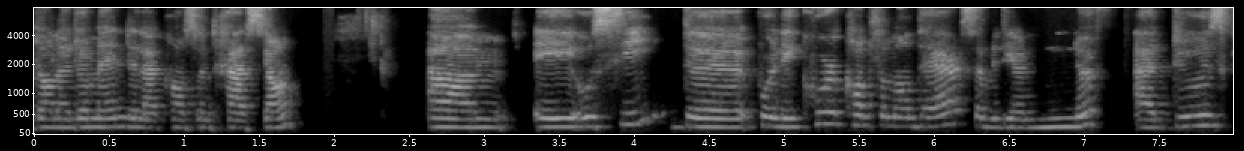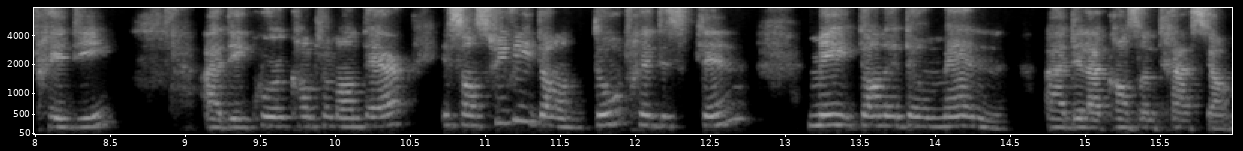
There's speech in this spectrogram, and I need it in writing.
dans le domaine de la concentration Um, et aussi, pour les cours complémentaires, ça veut dire 9 à 12 crédits à des cours complémentaires. Ils sont suivis dans d'autres disciplines, mais dans le domaine euh, de la concentration.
